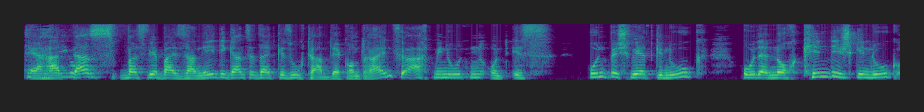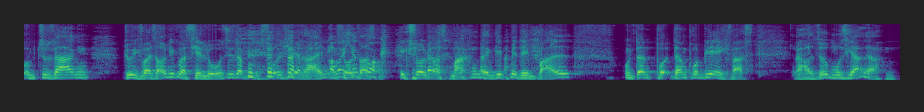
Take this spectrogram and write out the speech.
Er hat das, was wir bei Sané die ganze Zeit gesucht haben. Der kommt rein für acht Minuten und ist unbeschwert genug oder noch kindisch genug, um zu sagen, du, ich weiß auch nicht, was hier los ist, aber ich soll hier rein, ich, soll, ich, was, ich soll was machen, dann gib mir den Ball und dann, dann probiere ich was. Also muss ja lachen.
